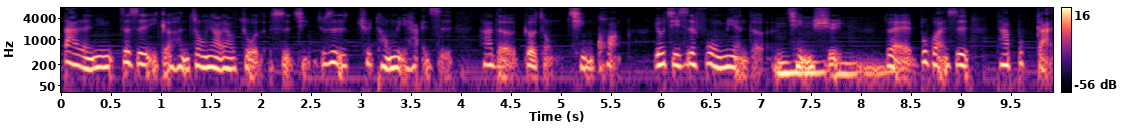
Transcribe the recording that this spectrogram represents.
大人应这是一个很重要要做的事情，就是去同理孩子他的各种情况，尤其是负面的情绪。对，不管是他不敢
